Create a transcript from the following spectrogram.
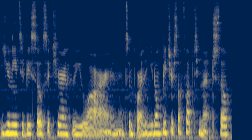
you need to be so secure in who you are and it's important that you don't beat yourself up too much. So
